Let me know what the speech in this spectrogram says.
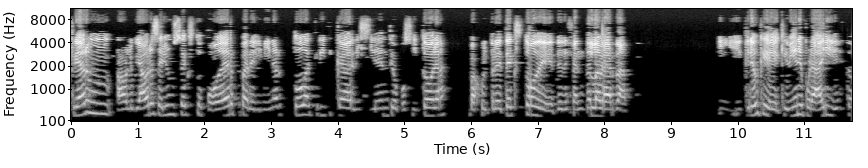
crear un, lo que ahora sería un sexto poder para eliminar toda crítica disidente opositora bajo el pretexto de, defender la verdad. Y, creo que, viene por ahí esto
